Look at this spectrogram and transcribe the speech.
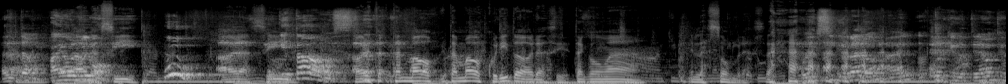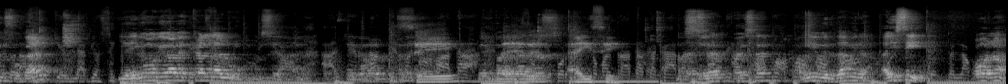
Ahí estamos, ahí volvemos. Ahora sí. Uh, ahora sí. Aquí estábamos. Ahora están, más, están más oscuritos, ahora sí. Están como más en las sombras. Oye, sí, qué raro. A ver, es porque nos tenemos que enfocar. Y ahí como que va a pescar la luz. No sé, Sí. Ahí sí. No sé, puede ser. Oye, verdad, mira. Ahí sí. Oh, no.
